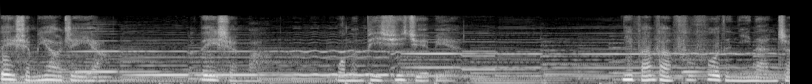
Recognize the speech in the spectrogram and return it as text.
为什么要这样？为什么？我们必须诀别。你反反复复地呢喃着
